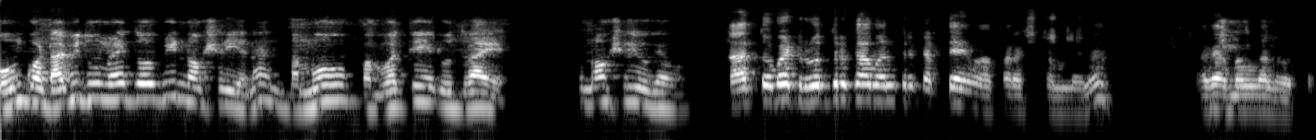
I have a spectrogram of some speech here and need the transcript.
ओम को हटा भी दूँ मैं तो भी नौक्षरी है ना। नमो भगवते रुद्राय तो नौक्षरी हो गया वो। हाँ तो बट रुद्र का मंत्र करते हैं वहाँ पर अष्टम में ना अगर मंगल हो तो।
